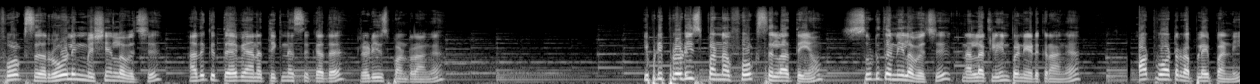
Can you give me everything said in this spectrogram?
ஃபோர்க்ஸை ரோலிங் மிஷினில் வச்சு அதுக்கு தேவையான திக்னஸுக்கு அதை ரெடியூஸ் பண்ணுறாங்க இப்படி ப்ரொடியூஸ் பண்ண ஃபோர்க்ஸ் எல்லாத்தையும் சுடு தண்ணியில் வச்சு நல்லா க்ளீன் பண்ணி எடுக்கிறாங்க. ஹாட் வாட்டர் அப்ளை பண்ணி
